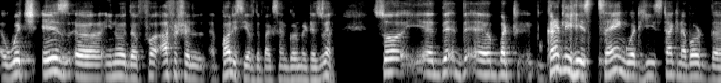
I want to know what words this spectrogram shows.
which is, uh, you know, the official policy of the Pakistan government as well. So, uh, the, the, uh, but currently he is saying what he's talking about the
